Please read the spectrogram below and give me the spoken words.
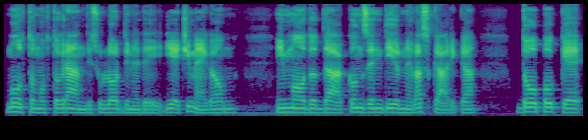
molto molto grandi sull'ordine dei 10 megaohm in modo da consentirne la scarica dopo che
